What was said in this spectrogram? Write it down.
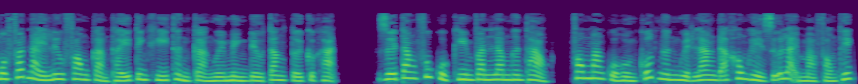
Một phát này Lưu Phong cảm thấy tinh khí thần cả người mình đều tăng tới cực hạn. Dưới tăng phúc của Kim Văn Lam Ngân Thảo, phong mang của hồn cốt ngân nguyệt lang đã không hề giữ lại mà phóng thích.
